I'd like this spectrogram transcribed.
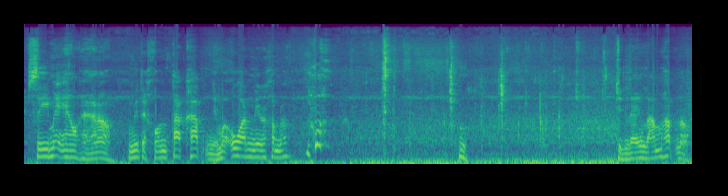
FC ไม่เอลหาเนาะมีแต่คนตักครับอย่ามาอ้วนนี่นะครับเนาะกินแรงล้ำครับเนาะ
